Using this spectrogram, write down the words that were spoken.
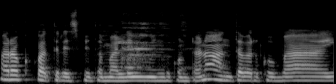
మరొక కొత్త రెసిపీతో మళ్ళీ ముందుకుంటాను అంతవరకు బాయ్.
